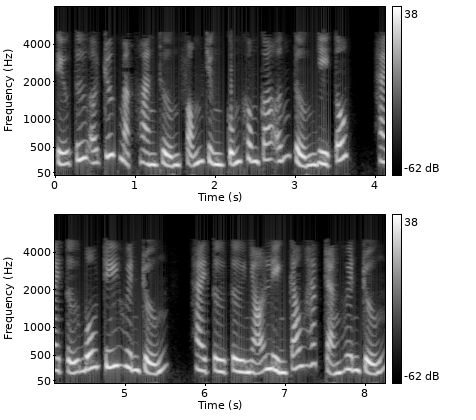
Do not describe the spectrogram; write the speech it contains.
tiểu tứ ở trước mặt hoàng thượng phỏng chừng cũng không có ấn tượng gì tốt, hai tử bố trí huynh trưởng, hai từ từ nhỏ liền cáo hát trạng huynh trưởng,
